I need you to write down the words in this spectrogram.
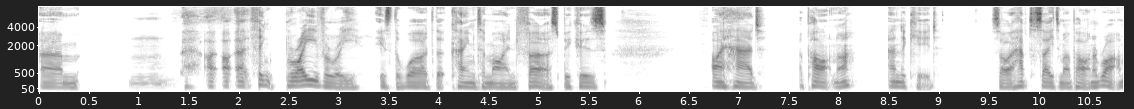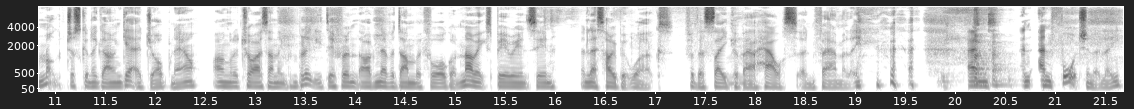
Um, mm. I, I, think bravery is the word that came to mind first because I had a partner and a kid. So I have to say to my partner, right, I'm not just going to go and get a job now. I'm going to try something completely different I've never done before, got no experience in, and let's hope it works for the sake mm. of our house and family. and, and and fortunately,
